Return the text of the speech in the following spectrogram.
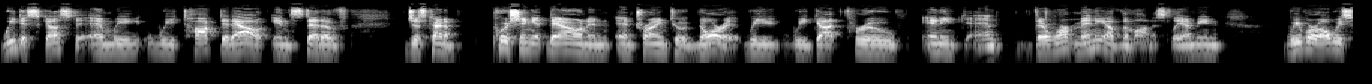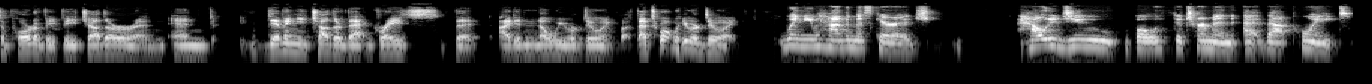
we discussed it and we we talked it out instead of just kind of pushing it down and, and trying to ignore it. We we got through any and there weren't many of them honestly. I mean, we were always supportive of each other and and giving each other that grace that I didn't know we were doing, but that's what we were doing. When you had the miscarriage, how did you both determine at that point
